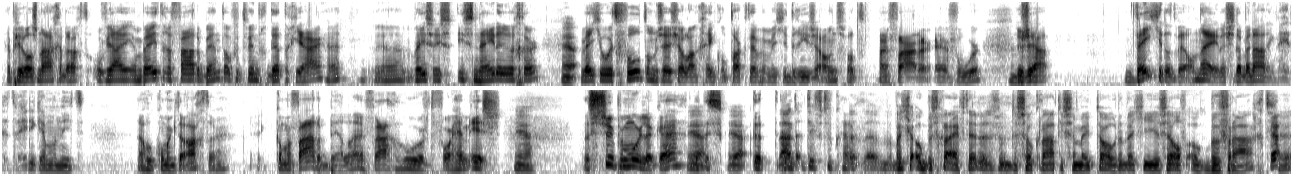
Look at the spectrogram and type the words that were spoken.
heb je wel eens nagedacht of jij een betere vader bent over 20, 30 jaar? Hè? Eh, wees eens iets nederiger. Ja. Weet je hoe het voelt om zes jaar lang geen contact te hebben met je drie zoons? Wat mijn vader ervoer. Dus ja, weet je dat wel? Nee, en als je daarbij nadenkt, nee, dat weet ik helemaal niet. Nou, hoe kom ik erachter? Ik kan mijn vader bellen en vragen hoe het voor hem is. Ja. Dat is super moeilijk, hè? Ja, dat is, ja. dat, Nou, dat natuurlijk eh, eh, wat je ook beschrijft, hè? Dat is de Socratische methode, dat je jezelf ook bevraagt. Hè?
